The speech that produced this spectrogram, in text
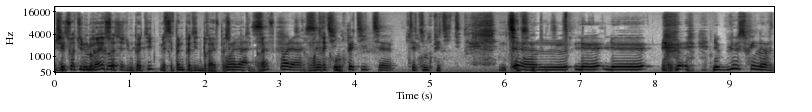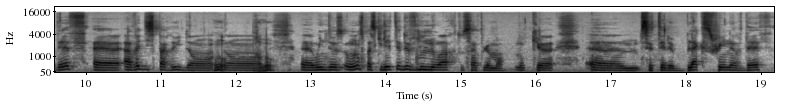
C'est soit une brève, soit c'est une petite, mais c'est pas une petite brève. Parce voilà, une petite brève, voilà, c'est une petite. Euh, c'est une petite. Euh, le, le, le Blue Screen of Death euh, avait disparu dans, oh, dans euh, Windows 11 parce qu'il était devenu noir, tout simplement. Donc, c'était le Black Screen of Death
